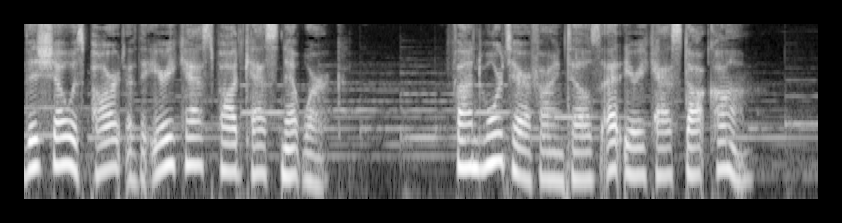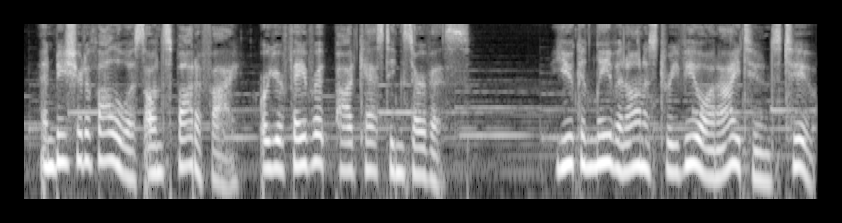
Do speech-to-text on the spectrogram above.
This show is part of the EerieCast Podcast Network. Find more terrifying tales at EerieCast.com. And be sure to follow us on Spotify or your favorite podcasting service. You can leave an honest review on iTunes too.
